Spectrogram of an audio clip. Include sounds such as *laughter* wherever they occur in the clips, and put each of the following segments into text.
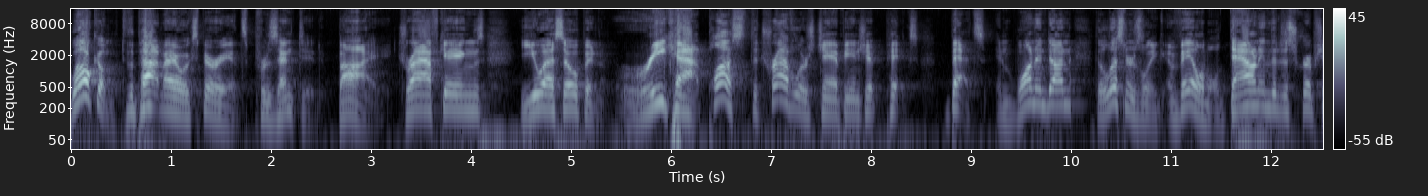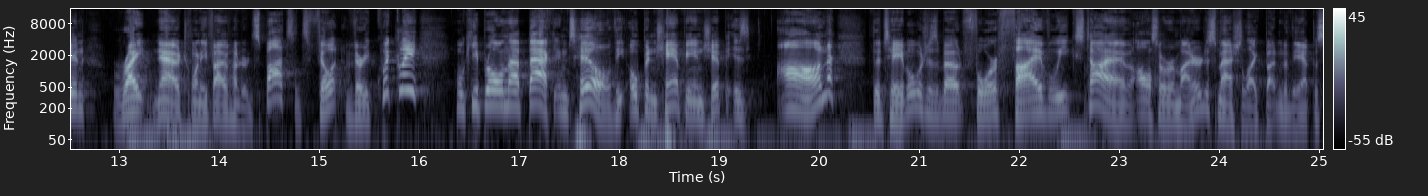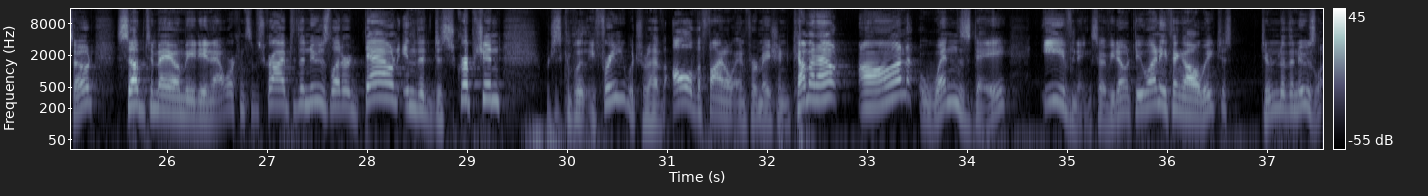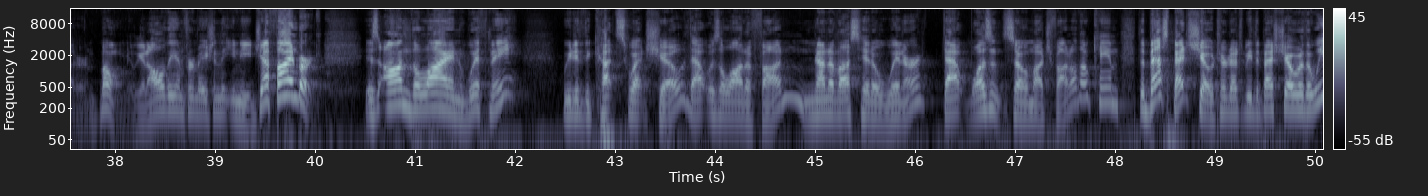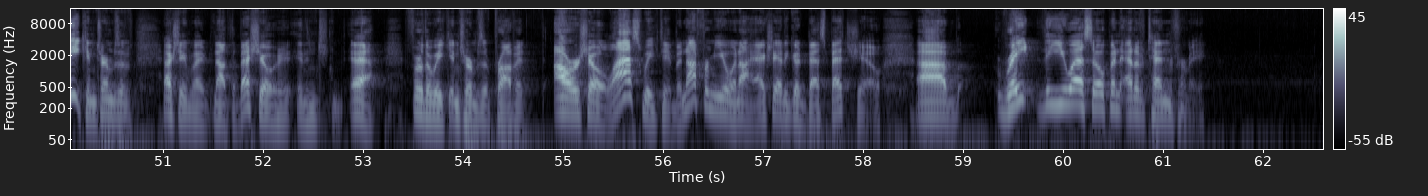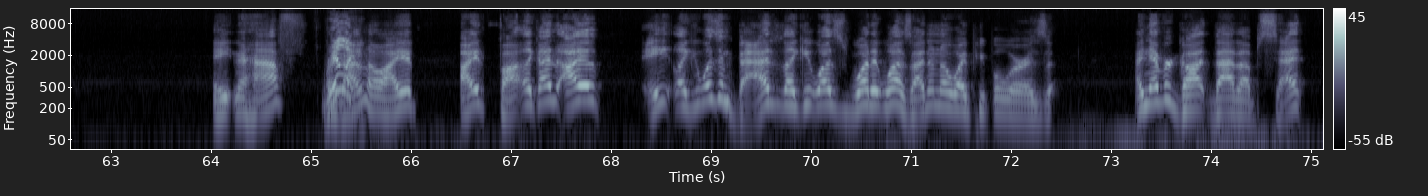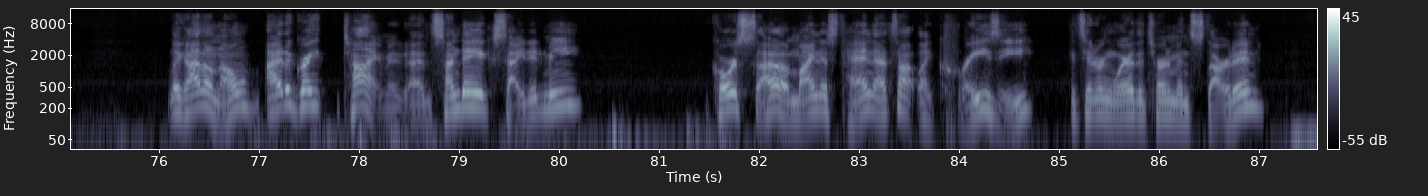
Welcome to the Pat Mayo Experience, presented by DraftKings U.S. Open recap, plus the Travelers Championship picks, bets, and one and done. The Listeners League available down in the description right now. 2,500 spots. Let's fill it very quickly. We'll keep rolling that back until the Open Championship is on the table, which is about four, five weeks' time. Also, a reminder to smash the like button to the episode, sub to Mayo Media Network, and subscribe to the newsletter down in the description, which is completely free, which will have all the final information coming out on Wednesday evening. So if you don't do anything all week, just tune into the newsletter and boom, you'll get all the information that you need. Geoff Fienberg is on the line with me. We did the Cut Sweat show. That was a lot of fun. None of us hit a winner. That wasn't so much fun. Although came the best bet show turned out to be the best show of the week in terms of actually not the best show in yeah, for the week in terms of profit. Our show last week did, but not from you and I. I actually had a good best bet show. Uh, rate the U.S. Open out of ten for me. Eight and a half. Like, Really? I don't know. I had, I had fought like I, I eight. Like it wasn't bad. Like it was what it was. I don't know why people were as. I never got that upset. Like I don't know. I had a great time. It, uh, Sunday excited me. Of course, know, minus ten. That's not like crazy considering where the tournament started.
